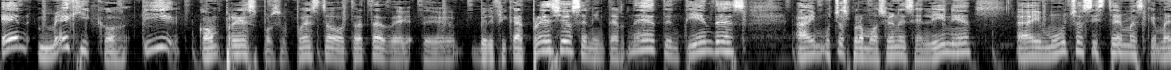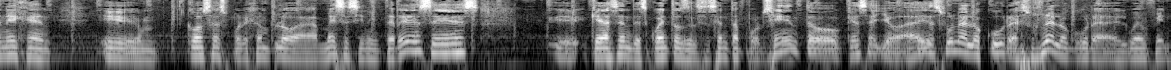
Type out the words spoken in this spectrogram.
en México y compres, por supuesto, o trata de, verificar precios en internet, en tiendas. Hay muchas promociones en línea, hay muchos sistemas que manejan eh, cosas, por ejemplo, a meses sin intereses, eh, que hacen descuentos del 60%, qué sé yo. Ah, es una locura, es una locura el buen fin.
